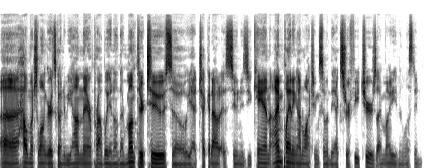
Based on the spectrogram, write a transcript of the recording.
uh, how much longer it's going to be on there, probably another month or two. So yeah, check it out as soon as you can. I'm planning on watching some of the extra features. I might even listen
